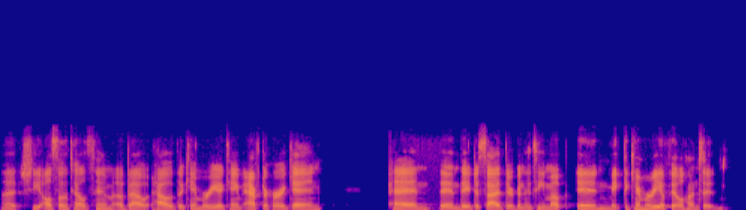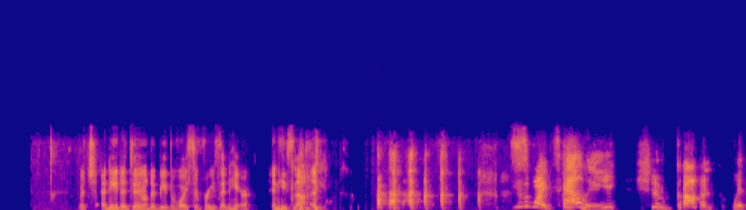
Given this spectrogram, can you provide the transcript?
but she also tells him about how the Camarilla came after her again. And then they decide they're going to team up and make the Camarilla feel hunted. Which I need Adil to be the voice of reason here. And he's not. this is why Tally should have gone with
